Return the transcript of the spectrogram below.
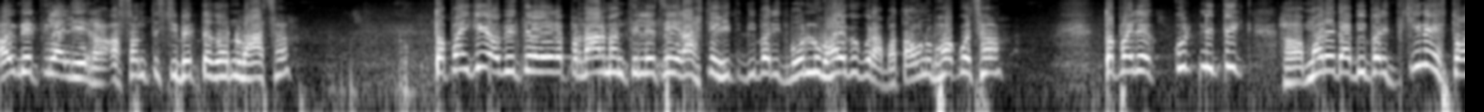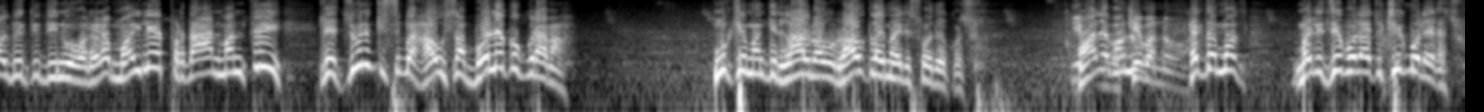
अभिव्यक्तिलाई लिएर असन्तुष्टि व्यक्त गर्नुभएको छ? तपाईँकै अभिव्यक्तिलाई लिएर प्रधानमन्त्रीले चाहिँ राष्ट्रिय हित विपरीत बोल्नु भएको कुरा बताउनु भएको छ? तपाईँले कुटनीतिक मर्यादा विपरीत किन यस्तो अभिव्यक्ति दिनु भनेर मैले प्रधानमन्त्रीले जुन किसिमको हाउसमा बोलेको कुरामा मुख्यमन्त्री लालबाबु राउतलाई मैले सोधेको छु। उहाँले भन्नु-? एकदम म मैले जे बोलेको छु ठिक बोलेको छु।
